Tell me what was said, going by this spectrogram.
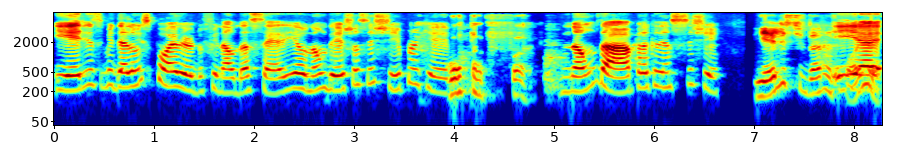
E eles me deram um spoiler do final da série. Eu não deixo assistir, porque não dá pra criança assistir. E eles te deram spoiler?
